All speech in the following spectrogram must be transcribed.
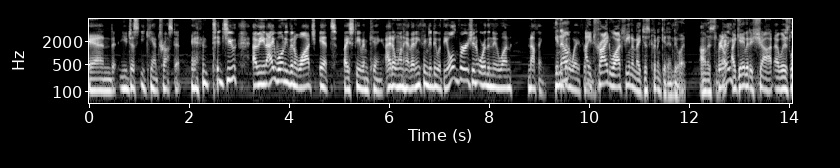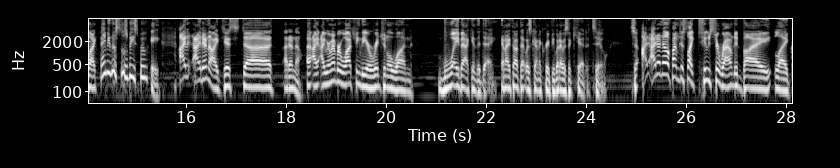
and you just you can't trust it. And did you? I mean, I won't even watch it by Stephen King. I don't want to have anything to do with the old version or the new one. Nothing. You Keep know, away from I me. tried watching and I just couldn't get into it honestly. Really? I, I, gave it a shot. I was like, maybe this will be spooky. I, I don't know. I just, uh, I don't know. I, I remember watching the original one way back in the day, and I thought that was kind of creepy, but I was a kid too. So I, I don't know if I'm just like too surrounded by like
